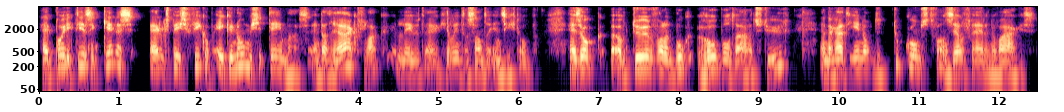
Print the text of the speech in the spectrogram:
hij projecteert zijn kennis eigenlijk specifiek op economische thema's. En dat raakvlak levert eigenlijk heel interessante inzichten op. Hij is ook auteur van het boek Robot aan het stuur. En daar gaat hij in op de toekomst van zelfrijdende wagens.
